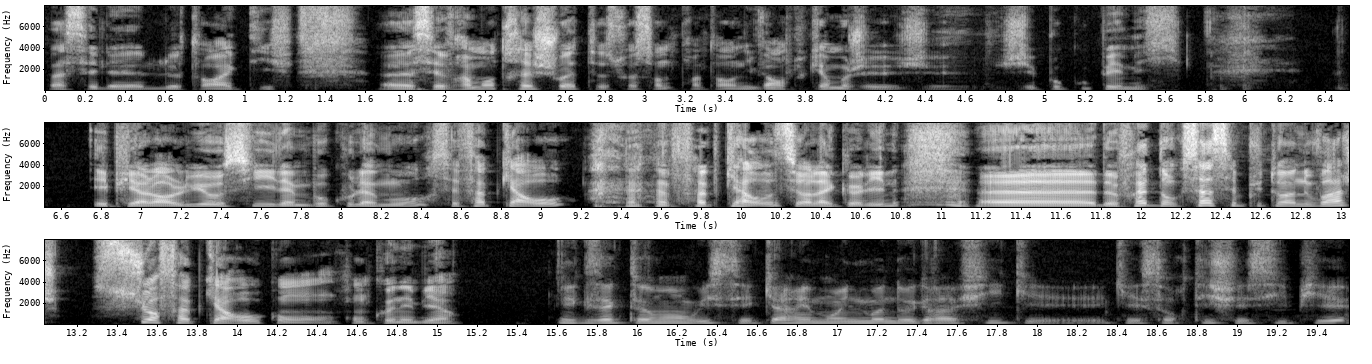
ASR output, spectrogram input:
passer le temps actif. c'est vraiment très chouette, 60 printemps en hiver. En tout cas, moi, j'ai beaucoup aimé. Et puis alors lui aussi, il aime beaucoup l'amour. C'est Fab Caro, Fab Caro sur la colline euh, de Fred. Donc ça, c'est plutôt un ouvrage sur Fab Caro qu'on connaît bien. Exactement, oui, c'est carrément une monographie qui est, sortie chez Six Pieds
